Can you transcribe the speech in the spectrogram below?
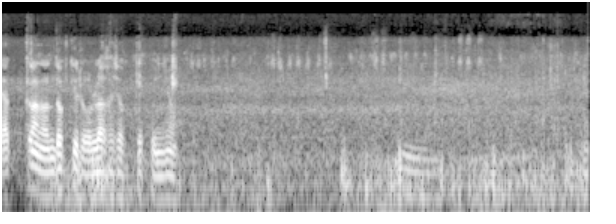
약간 언덕길을 올라가셨겠군요. 음, 네.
